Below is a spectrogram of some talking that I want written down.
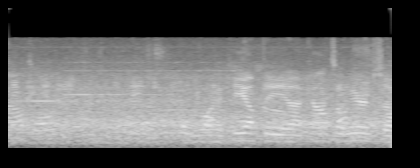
console. You want to key up the uh, console here. So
